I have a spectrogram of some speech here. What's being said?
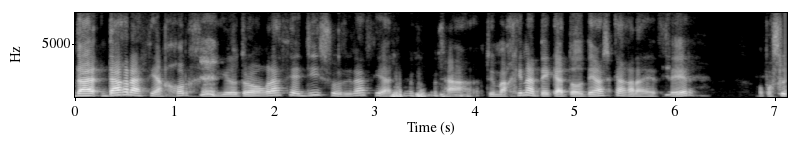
Da, gracias, Jorge. Y el otro, gracias, Jesús, gracias. O sea, tú imagínate que a todo tengas que agradecer. O pues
